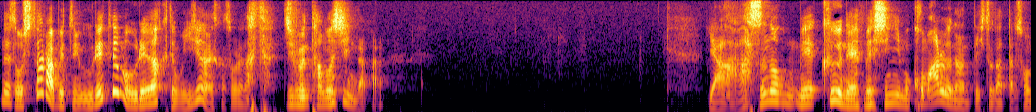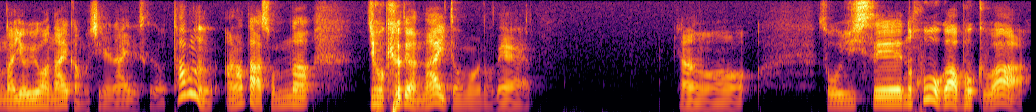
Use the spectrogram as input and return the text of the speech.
でそしたら別に売れても売れなくてもいいじゃないですかそれだったら自分楽しいんだから。いや明日のめ食うね飯にも困るなんて人だったらそんな余裕はないかもしれないですけど多分あなたはそんな状況ではないと思うのであのそういう姿勢の方が僕は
